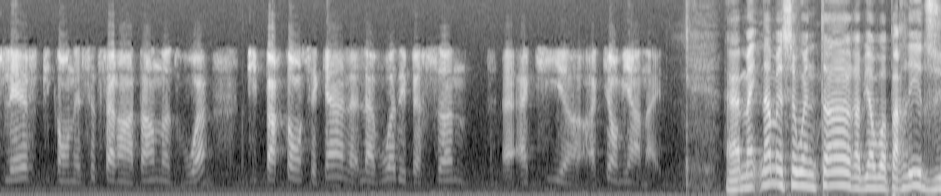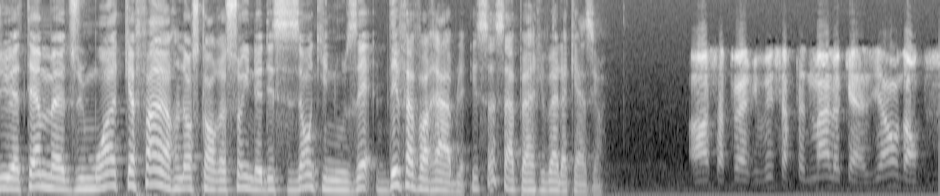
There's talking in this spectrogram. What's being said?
se lève puis qu'on essaie de faire entendre notre voix. Puis par conséquent, la, la voix des personnes à, à, qui, à qui on vient en aide. Euh, maintenant, M. Winter, eh bien, on va parler du thème du mois. Que faire lorsqu'on reçoit une décision qui nous est défavorable? Et ça, ça peut arriver à l'occasion. Ah, ça peut arriver certainement à l'occasion. Donc, euh,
